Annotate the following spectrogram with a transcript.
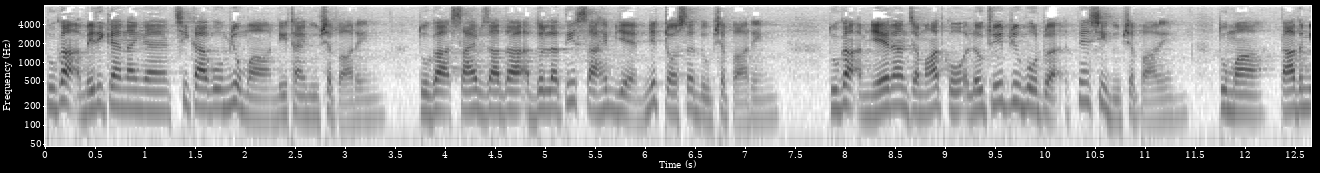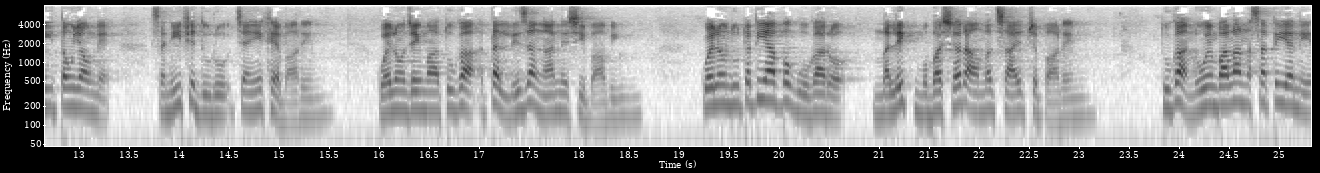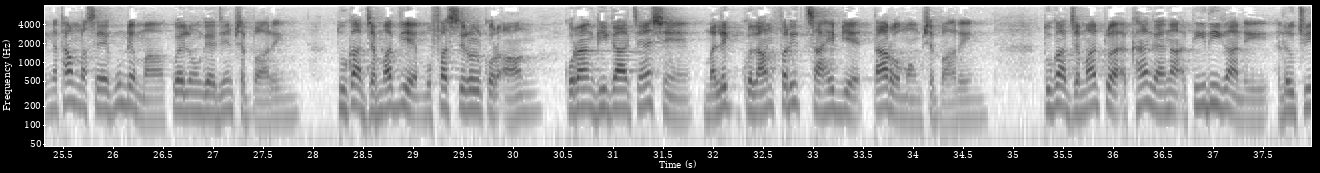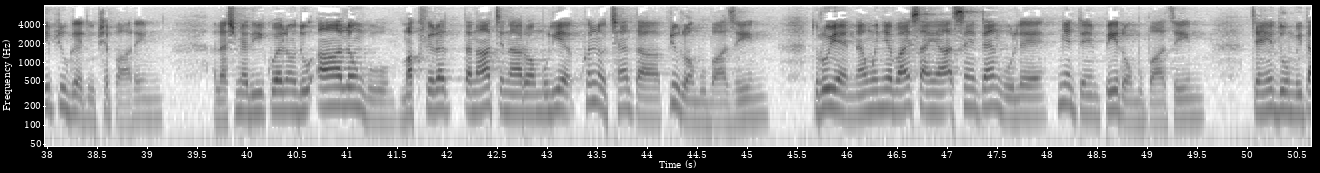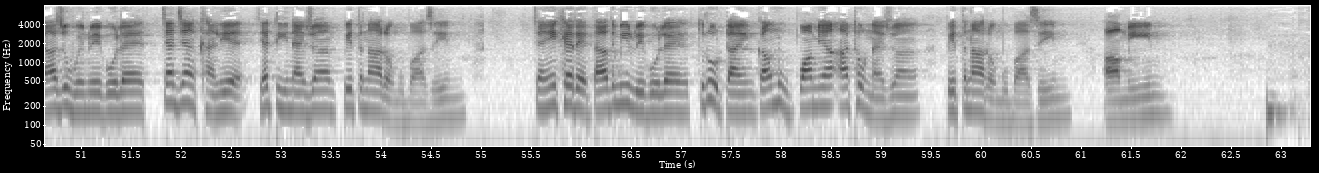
သူကအမေရိကန်နိုင်ငံချီကာဂိုမြို့မှာနေထိုင်သူဖြစ်ပါတယ်။သူကဆိုင်ဇာဒါအဗ်ဒူလတီဆာဟစ်ရဲ့မြစ်တော်ဆက်သူဖြစ်ပါတယ်။သူကအမြဲတမ်းဂျမာတ်ကိုအလုပ်ကျွေးပြုဖို့အတွက်အသင့်ရှိသူဖြစ်ပါတယ်။သူမှာသားသမီး၃ယောက်နဲ့ဇနီးဖြစ်သူတို့ကြံရစ်ခဲ့ပါတယ်။ကွယ်လွန်ချိန်မှာသူကအသက်45နှစ်ရှိပါပြီ။ကွယ်လွန်သူတတိယပုဂ္ဂိုလ်ကတော့ မလစ်မူဘရှာအာမတ်ဆိုင်ဖြစ်ပါတယ်။သူကနိုဝင်ဘာလ22ရက်နေ့2020ခုနှစ်မှာကွယ်လွန်ခဲ့ခြင်းဖြစ်ပါတယ်။သူကဂျမတ်ရဲ့မူဖတ်ဆီရူလ်ကုရ်အာန်ကုရ်အာန်ဂီဂါကျမ်းရှင်မလစ်ဂူလန်ဖရစ်ဆာဟစ်ရဲ့တားတော်မောင်ဖြစ်ပါတယ်။သူကဂျမတ်အတွက်အခမ်းကဏ္ဍအသီးသီးကနေအလုတ်ကျွေးပြုခဲ့သူဖြစ်ပါတယ်။အလရှမြဒီကွယ်လွန်သူအားလုံးကိုမဂ်ဖီရတ်တနာကျင်နာတော်မူလျက်ခွင့်လွှတ်ချမ်းသာပြုတော်မူပါစေ။သူတို့ရဲ့နာဝဉ္ဇဉ်ပိုင်းဆိုင်ရာအဆင့်တန်းကိုလည်းမြင့်တင်ပေးတော်မူပါစေ။ ကျန်ရည်သူမိသားစုဝင်တွေကိုလည်းကြံ့ကြံ့ခံလျက်ယက်တီနိုင်စွမ်းပေးသနာတော်မူပါစေ။ကြံရည်ခဲ့တဲ့သားသမီးတွေကိုလည်းသူတို့တိုင်ကောင်းမှုပွားများအားထုတ်နိုင်စွမ်းပေးသနာတော်မူပါစေ။အာမင်။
